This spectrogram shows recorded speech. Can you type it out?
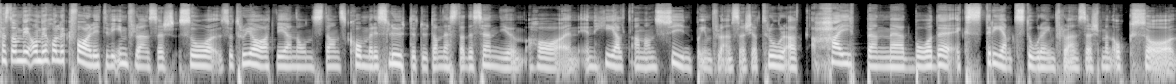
Fast om vi, om vi håller kvar lite vid influencers så, så tror jag att vi är någonstans kommer i slutet av nästa decennium ha en, en helt annan syn på influencers. Jag tror att hypen med både extremt stora influencers men också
